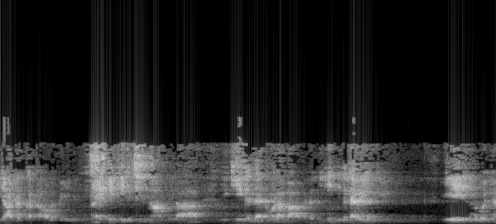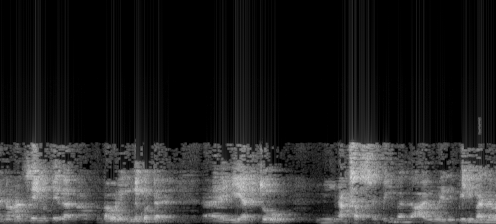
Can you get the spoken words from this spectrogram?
ජාතක කතාවල පෙන්නන එකේ කිලිචිනා වෙලා එක එක දැනුම ලබාගෙන දිගින් දිගට ඇවිල්ලා තියෙනවා. ඒ සර්වඥාන්සේ මුතේක බවල ඉන්නකොට ඒයත්තු නක්ෂත්‍ර පිළිබඳ ආයුර්වේද පිළිබඳව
